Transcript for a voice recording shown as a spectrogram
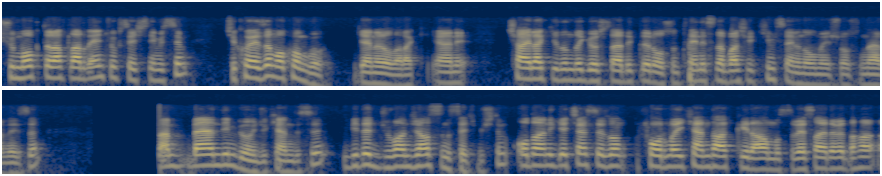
şu mock draftlarda en çok seçtiğim isim Chikwueze Okongu genel olarak. Yani çaylak yılında gösterdikleri olsun. Tennis'de başka kimsenin olmayışı olsun neredeyse. Ben beğendiğim bir oyuncu kendisi. Bir de Juwan Johnson'ı seçmiştim. O da hani geçen sezon formayı kendi hakkıyla alması vesaire ve daha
